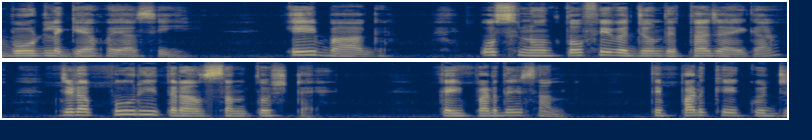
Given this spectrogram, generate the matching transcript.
ਬੋਰਡ ਲੱਗਿਆ ਹੋਇਆ ਸੀ। ਇਹ ਬਾਗ ਉਸ ਨੂੰ ਤੋਹਫੇ ਵਜੋਂ ਦਿੱਤਾ ਜਾਏਗਾ ਜਿਹੜਾ ਪੂਰੀ ਤਰ੍ਹਾਂ ਸੰਤੁਸ਼ਟ ਹੈ। ਕਈ ਪੜਦੇ ਸਨ ਤੇ ਪੜ ਕੇ ਕੁਝ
